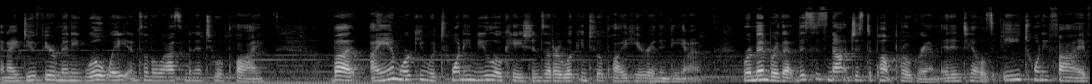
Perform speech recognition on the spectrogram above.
and I do fear many will wait until the last minute to apply. But I am working with 20 new locations that are looking to apply here in Indiana. Remember that this is not just a pump program, it entails E25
